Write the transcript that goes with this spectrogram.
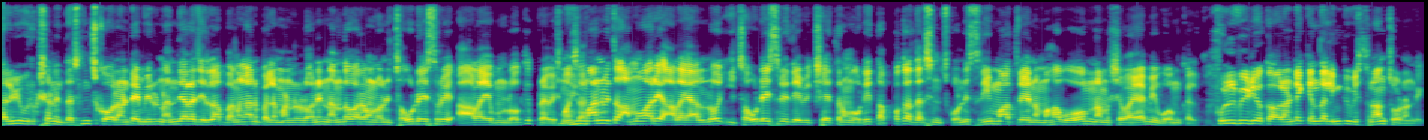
కలివి వృక్షాన్ని దర్శించుకోవాలంటే మీరు నంద్యాల జిల్లా బనగానపల్లి మండలంలోని నందవరంలోని చౌడేశ్వరి ఆలయంలోకి ప్రవేశం మహిమాన్విత అమ్మవారి ఆలయాల్లో ఈ చౌడేశ్వరి దేవి క్షేత్రం ఒకటి. తప్పక దర్శించుకోండి. శ్రీమాత్రే నమః. ఓం నమ శివాయ. మీ ఓం కలిపి ఫుల్ వీడియో కావాలంటే కింద లింక్ ఇస్తున్నాను. చూడండి.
